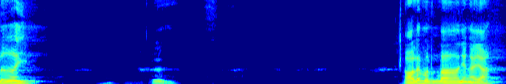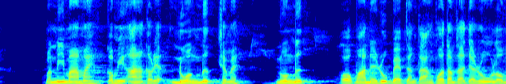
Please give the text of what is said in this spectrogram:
เลย อ๋อแล้วมันมายังไงอะ มันมีมาไหม ก็มีอาเขาเรียกหน่วงนึกใช่ไหมหน่วงนึกออกมาในรูปแบบต่าง ๆ พอทำท่าจะรู้ลม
